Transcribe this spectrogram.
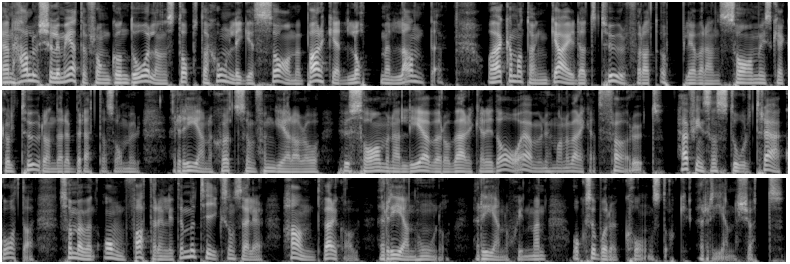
En halv kilometer från gondolens toppstation ligger sameparken Loppmelante och här kan man ta en guidad tur för att uppleva den samiska kulturen där det berättas om hur renskötseln fungerar och hur samerna lever och verkar idag och även hur man har verkat förut. Här finns en stor träkåta som även omfattar en liten butik som säljer hantverk av renhorn och renskinn men också både konst och renkött.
